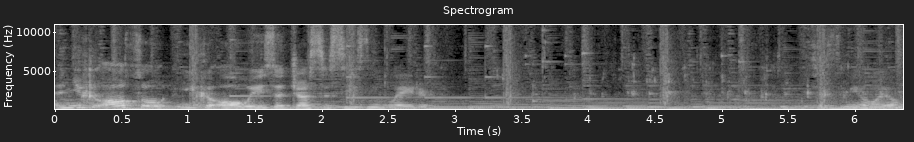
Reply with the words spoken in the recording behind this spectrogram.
And you can also, you can always adjust the seasoning later. Sesame oil.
